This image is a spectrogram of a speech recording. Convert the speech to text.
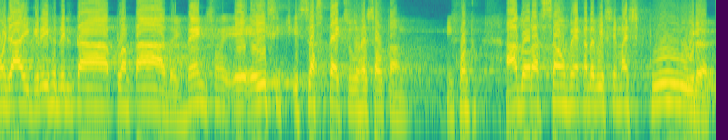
onde a igreja dele está plantada, entende? É, é esse, esses aspectos eu estou ressaltando. Enquanto a adoração venha cada vez ser mais pura,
